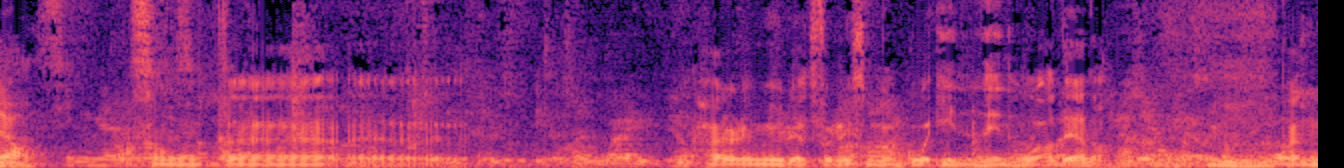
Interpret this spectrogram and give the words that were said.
Ja. Sånn at eh, eh, her er det mulighet for liksom å gå inn i noe av det, da. På en,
